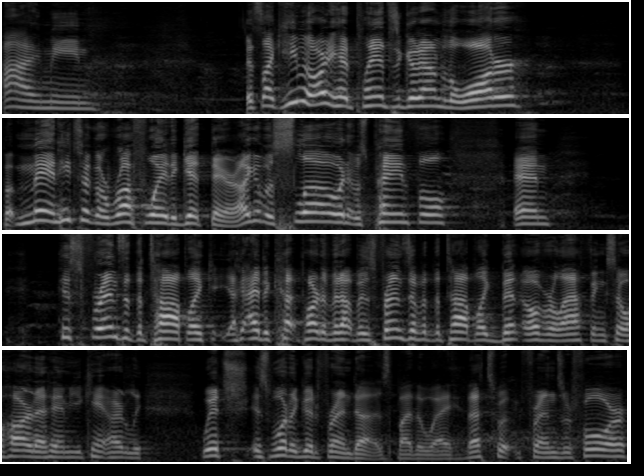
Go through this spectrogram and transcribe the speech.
I mean, it's like he already had plans to go down to the water, but man, he took a rough way to get there. Like it was slow and it was painful. And his friends at the top, like I had to cut part of it up, but his friends up at the top, like bent over laughing so hard at him, you can't hardly, which is what a good friend does, by the way. That's what friends are for.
